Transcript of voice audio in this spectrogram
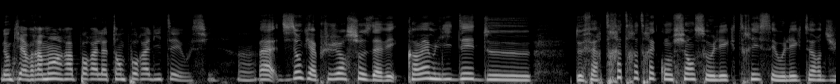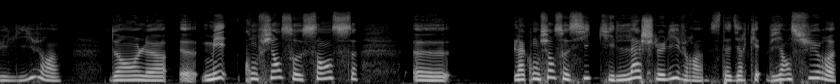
Donc il y a vraiment un rapport à la temporalité aussi. Hein. Bah, disons qu'il y a plusieurs choses. Vous quand même l'idée de, de faire très très très confiance aux lectrices et aux lecteurs du livre euh, mais confiance au sens, euh, la confiance aussi qu'ils lâchent le livre. C'est-à-dire que, bien sûr,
